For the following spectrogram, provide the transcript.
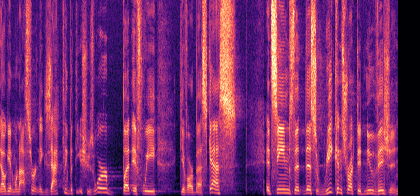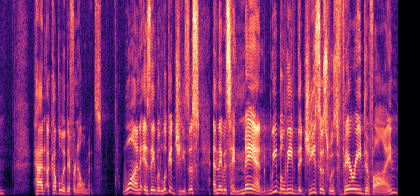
Now, again, we're not certain exactly what the issues were, but if we give our best guess, it seems that this reconstructed new vision had a couple of different elements. One is they would look at Jesus and they would say, Man, we believe that Jesus was very divine,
